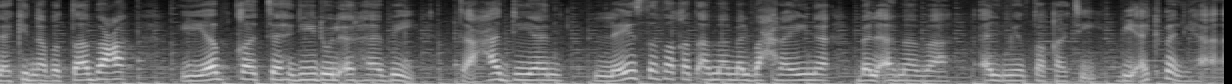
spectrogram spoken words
لكن بالطبع يبقى التهديد الإرهابي تحديا ليس فقط أمام البحرين بل أمام المنطقة بأكملها.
